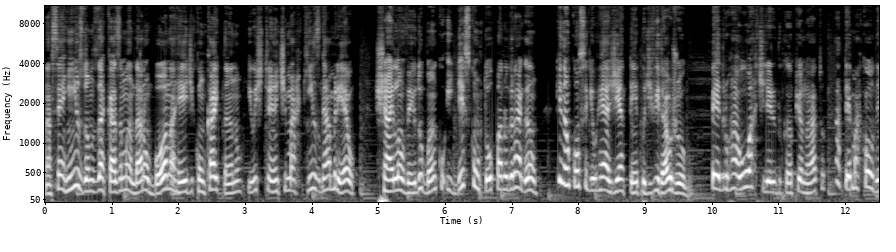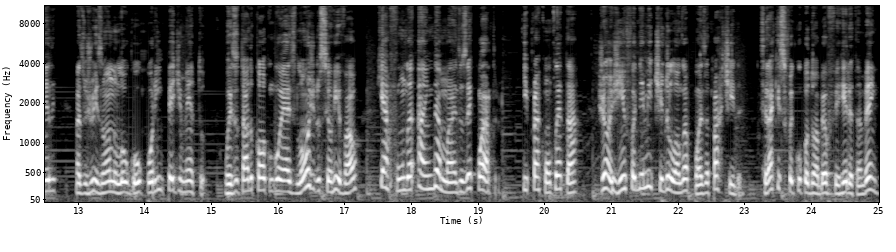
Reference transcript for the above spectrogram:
Na Serrinha, os donos da casa mandaram bola na rede com Caetano e o estreante Marquinhos Gabriel. Shailon veio do banco e descontou para o Dragão, que não conseguiu reagir a tempo de virar o jogo. Pedro Raul, artilheiro do campeonato, até marcou dele, mas o juizão anulou o gol por impedimento. O resultado coloca o Goiás longe do seu rival, que afunda ainda mais o Z4. E para completar, Jorginho foi demitido logo após a partida. Será que isso foi culpa do Abel Ferreira também?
